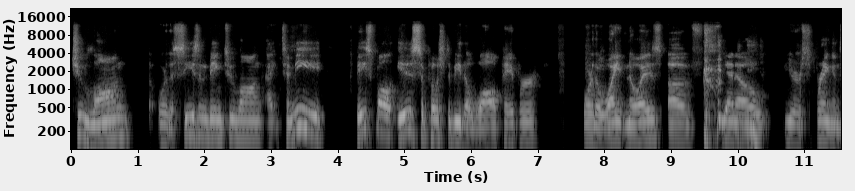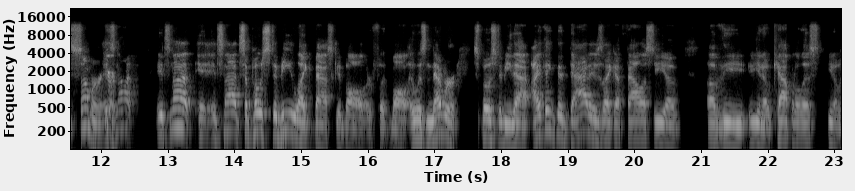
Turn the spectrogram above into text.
too long or the season being too long. I, to me, baseball is supposed to be the wallpaper or the white noise of you know your spring and summer. Sure. It's not. It's not. It's not supposed to be like basketball or football. It was never supposed to be that. I think that that is like a fallacy of of the you know capitalist you know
